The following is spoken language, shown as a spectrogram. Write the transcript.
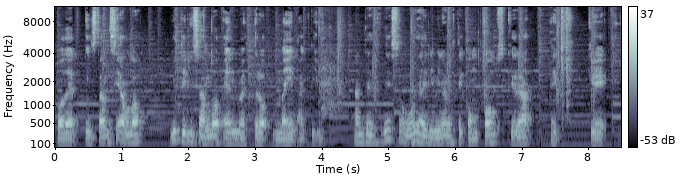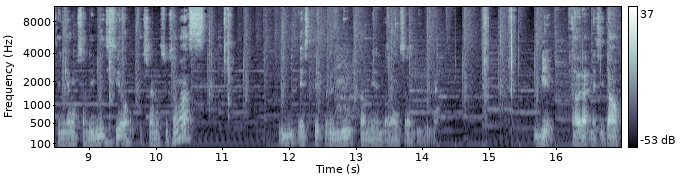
poder instanciarlo y utilizarlo en nuestro main activity. Antes de eso voy a eliminar este compose que era que teníamos al inicio, que ya no se usa más. Y este preview también lo vamos a eliminar. Bien, ahora necesitamos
